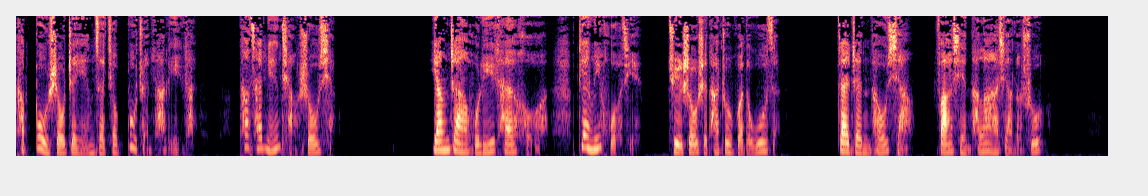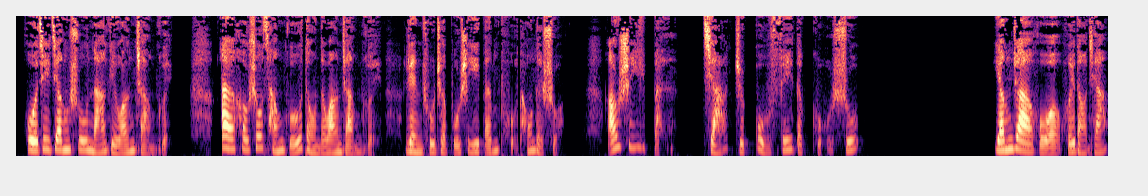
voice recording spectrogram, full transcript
他不收这银子就不准他离开，他才勉强收下。杨炸虎离开后，店里伙计去收拾他住过的屋子，在枕头下发现他落下的书，伙计将书拿给王掌柜。爱好收藏古董的王掌柜认出这不是一本普通的书，而是一本价值不菲的古书。杨炸火回到家，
